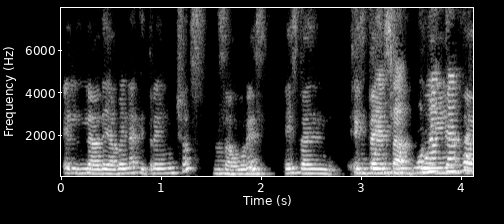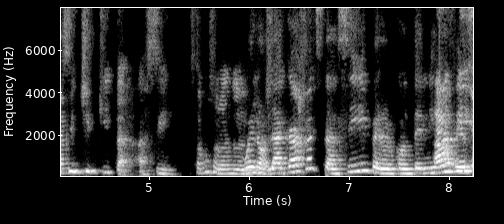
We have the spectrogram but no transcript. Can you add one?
el, la de avena que trae muchos sabores. Está en, está en 50, una 50. caja así chiquita, así. Estamos hablando de. Bueno, la caja está así, pero el contenido Ah, es,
